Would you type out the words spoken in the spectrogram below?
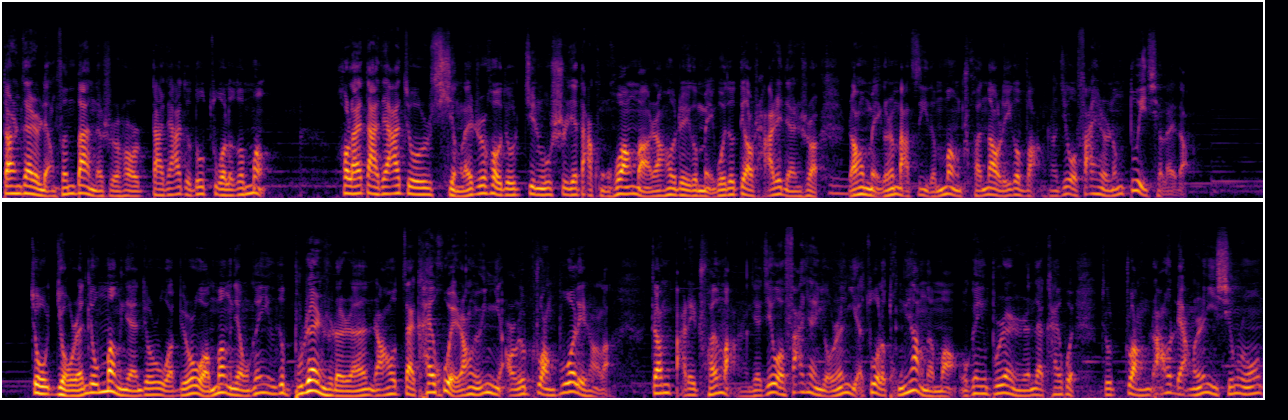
但是在这两分半的时候，大家就都做了个梦。后来大家就醒来之后，就进入世界大恐慌嘛。然后这个美国就调查这件事儿，然后每个人把自己的梦传到了一个网上，结果发现是能对起来的。就有人就梦见，就是我，比如我梦见我跟一个不认识的人，然后在开会，然后有一鸟就撞玻璃上了。咱们把这传网上去，结果发现有人也做了同样的梦。我跟一个不认识人在开会，就撞，然后两个人一形容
